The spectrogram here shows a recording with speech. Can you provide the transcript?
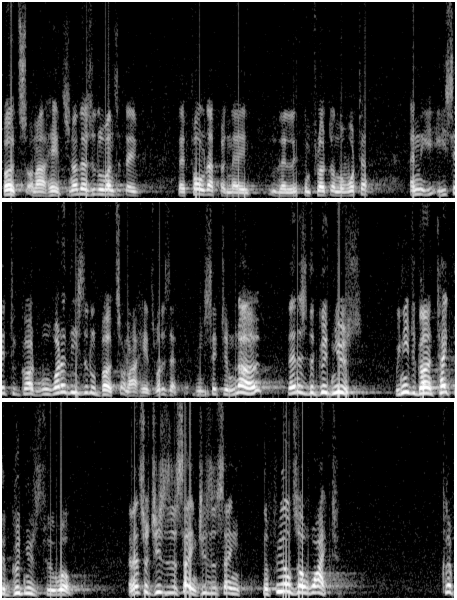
boats on our heads. You know those little ones that they, they fold up and they, they let them float on the water? And he, he said to God, Well, what are these little boats on our heads? What is that? And he said to him, No, that is the good news. We need to go and take the good news to the world. And that's what Jesus is saying. Jesus is saying, The fields are white. Cliff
